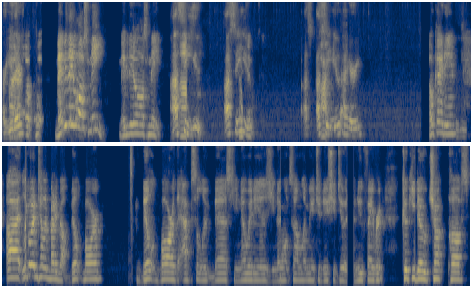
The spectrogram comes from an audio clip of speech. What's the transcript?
Are you there? maybe they lost me. Maybe they lost me. I see um, you. I see okay. you. I, I see right. you. I hear you. Okay, then. Mm-hmm. Uh, let's go ahead and tell everybody about Built Bar. Built Bar, the absolute best. You know it is. You know you want some. Let me introduce you to a new favorite cookie dough chunk puffs.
